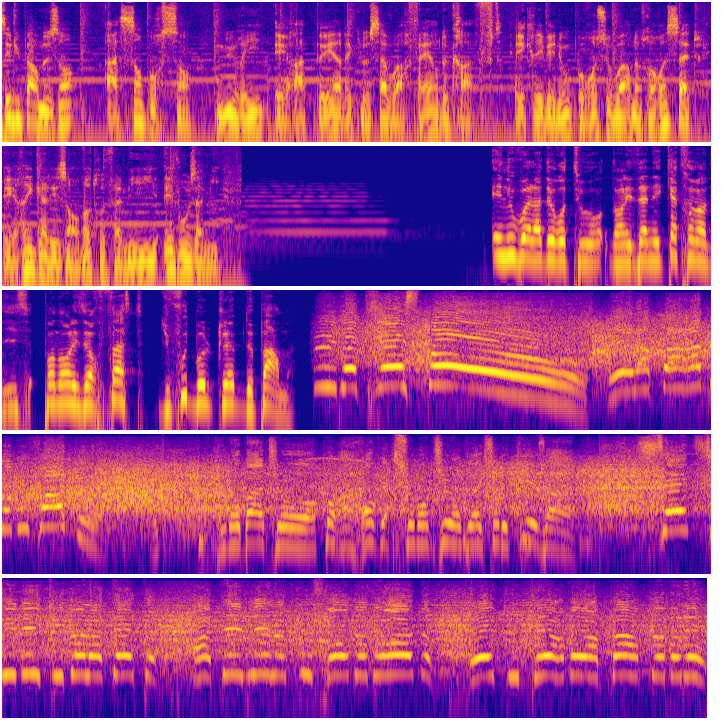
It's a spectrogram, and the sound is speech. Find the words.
C'est du parmesan à 100%, mûri et râpé avec le savoir-faire de Kraft. Écrivez-nous pour recevoir notre recette et régalez-en votre famille et vos amis. Et nous voilà de retour dans les années 90, pendant les heures fastes du Football Club de Parme. De Crespo Et la parade de Buffon Gino Baggio, encore un renversement de jeu en direction de Chiesa. Sensini qui de la tête a dévié le coup franc de et qui permet à Parme de mener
